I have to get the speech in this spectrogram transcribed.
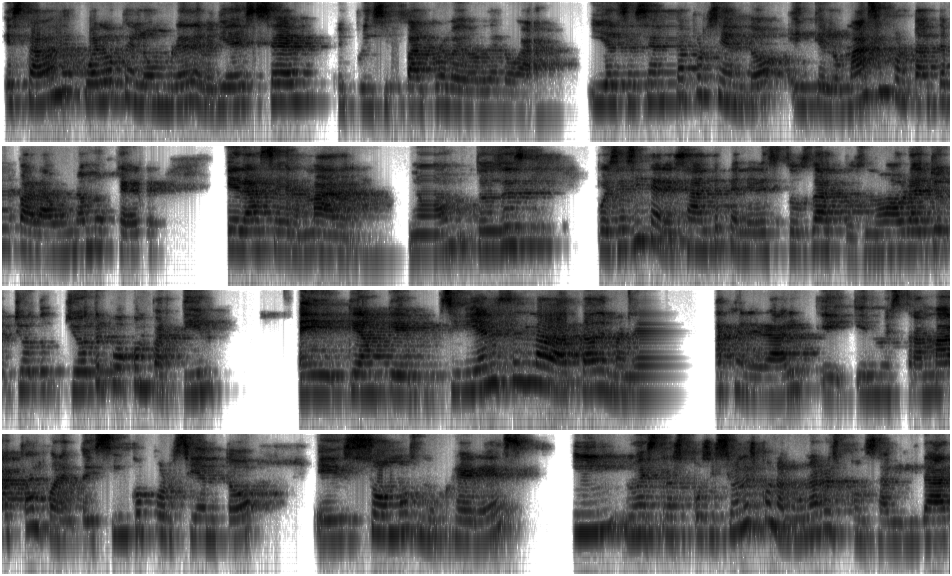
estaban de acuerdo que el hombre debería de ser el principal proveedor del hogar y el 60% en que lo más importante para una mujer era ser madre, ¿no? Entonces, pues es interesante tener estos datos, ¿no? Ahora yo, yo, yo te puedo compartir eh, que aunque si bien es la data de manera general, eh, en nuestra marca el 45% eh, somos mujeres y nuestras posiciones con alguna responsabilidad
